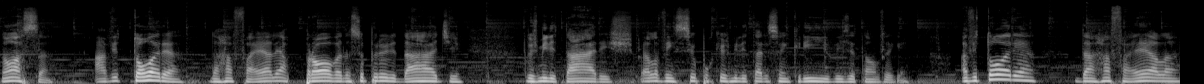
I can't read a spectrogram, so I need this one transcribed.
nossa, a vitória da Rafaela é a prova da superioridade dos militares. Ela venceu porque os militares são incríveis e tal, não sei o quê. A vitória da Rafaela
